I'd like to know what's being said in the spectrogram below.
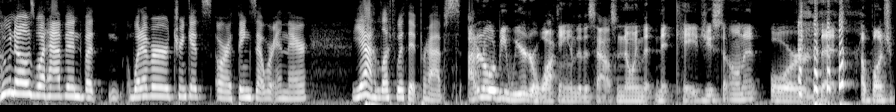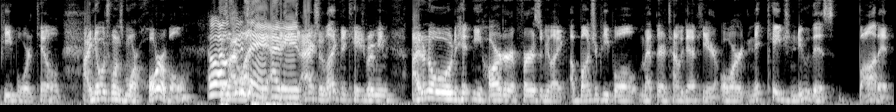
who knows what happened? But whatever trinkets or things that were in there, yeah, left with it perhaps. I don't know what would be weirder walking into this house and knowing that Nick Cage used to own it, or that a bunch of people were killed. I know which one's more horrible. Oh, I was gonna like say, Nick I Cage. mean- I actually like Nick Cage, but I mean, I don't know what would hit me harder at first to be like a bunch of people met their untimely death here, or Nick Cage knew this, bought it,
